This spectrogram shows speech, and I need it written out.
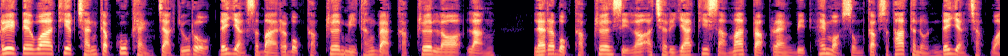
เรียกได้ว่าเทียบชั้นกับคู่แข่งจากยุโรปได้อย่างสบายระบบขับเคลื่อนมีทั้งแบบขับเคลื่อนล้อหลัง และระบบขับเคลื่อนสี่ล้ออัจฉริยะที่สามารถปรับแรงบิดให้เหมาะสมกับสภาพถนนได้อย่างฉับไว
